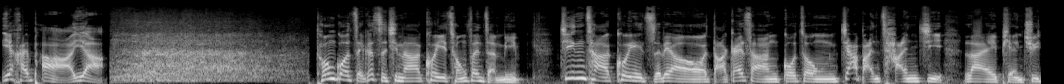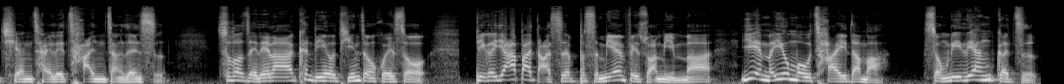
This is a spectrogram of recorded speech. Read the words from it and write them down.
也害怕呀。通过这个事情呢，可以充分证明，警察可以治疗大街上各种假扮残疾来骗取钱财的残障人士。说到这里啦，肯定有听众会说，别个哑巴大师不是免费算命吗？也没有谋财的嘛，送你两个字，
